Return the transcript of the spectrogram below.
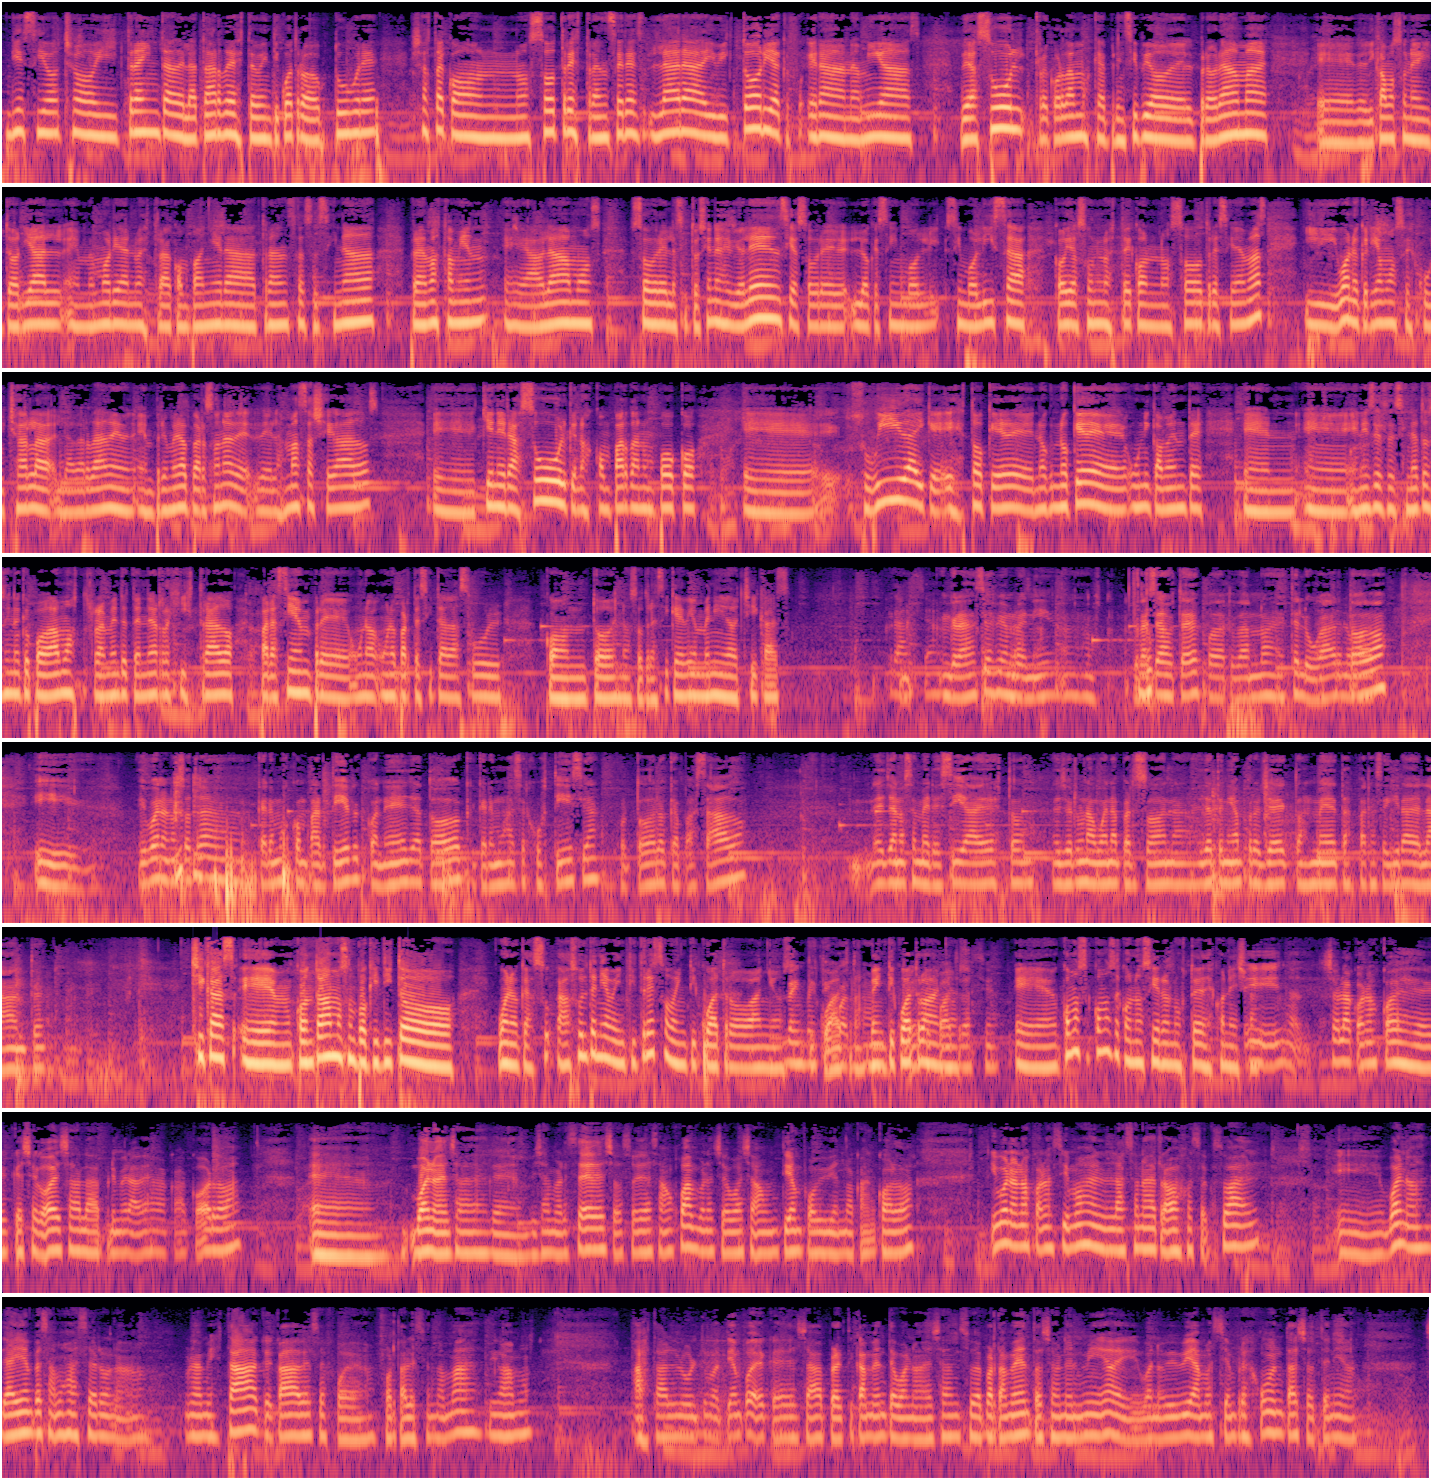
18 y 30 de la tarde este 24 de octubre. Ya está con nosotros transeres Lara y Victoria, que eran amigas de Azul. Recordamos que al principio del programa eh, dedicamos un editorial en memoria de nuestra compañera trans asesinada, pero además también eh, hablábamos sobre las situaciones de violencia, sobre lo que simboli- simboliza que hoy Azul no esté con nosotros y demás. Y bueno, queríamos escuchar la, la verdad en, en primera persona de, las más allegados. eh, quién era Azul, que nos compartan un poco eh, su vida y que esto quede no, no quede únicamente en, en ese asesinato, sino que podamos realmente tener registrado para siempre una, una partecita de Azul con todos nosotros. Así que bienvenidos, chicas. Gracias. Gracias, bienvenidos. Gracias a ustedes por darnos este lugar, todo. Y, y bueno, nosotras queremos compartir con ella todo, que queremos hacer justicia por todo lo que ha pasado. Ella no se merecía esto, ella era una buena persona, ella tenía proyectos, metas para seguir adelante. Chicas, eh, contábamos un poquitito, bueno, que Azul, Azul tenía 23 o 24 años. 24. 24 años. 24, sí. Eh, ¿cómo, se- ¿Cómo se conocieron ustedes con ella? Y yo la conozco desde que llegó ella la primera vez acá a Córdoba. Eh, bueno, ella es de Villa Mercedes, yo soy de San Juan, bueno, llevo ya un tiempo viviendo acá en Córdoba. Y bueno, nos conocimos en la zona de trabajo sexual. Y bueno, de ahí empezamos a hacer una, una amistad que cada vez se fue fortaleciendo más, digamos. Hasta el último tiempo de que ya prácticamente, bueno, ella en su departamento, yo en el mío, y bueno, vivíamos siempre juntas, yo tenía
